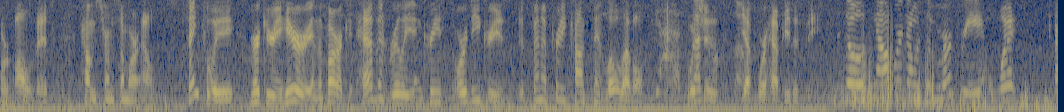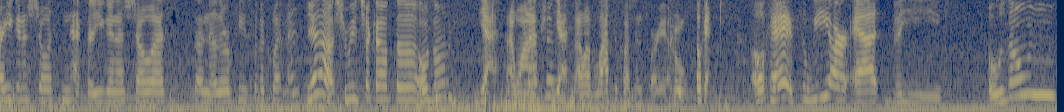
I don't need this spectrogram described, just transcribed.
or all of it, comes from somewhere else. Thankfully, mercury here in the park hasn't really increased or decreased. It's been a pretty constant low level. Yes, which that's is awesome. yep, we're happy to see. So now we're done with the mercury. What are you going to show us next? Are you going to show us another piece of equipment? Yeah, should we check out the ozone? Yes, I want to. Yes, I have lots of questions for you. Cool. Okay. Okay, so we are at the ozone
